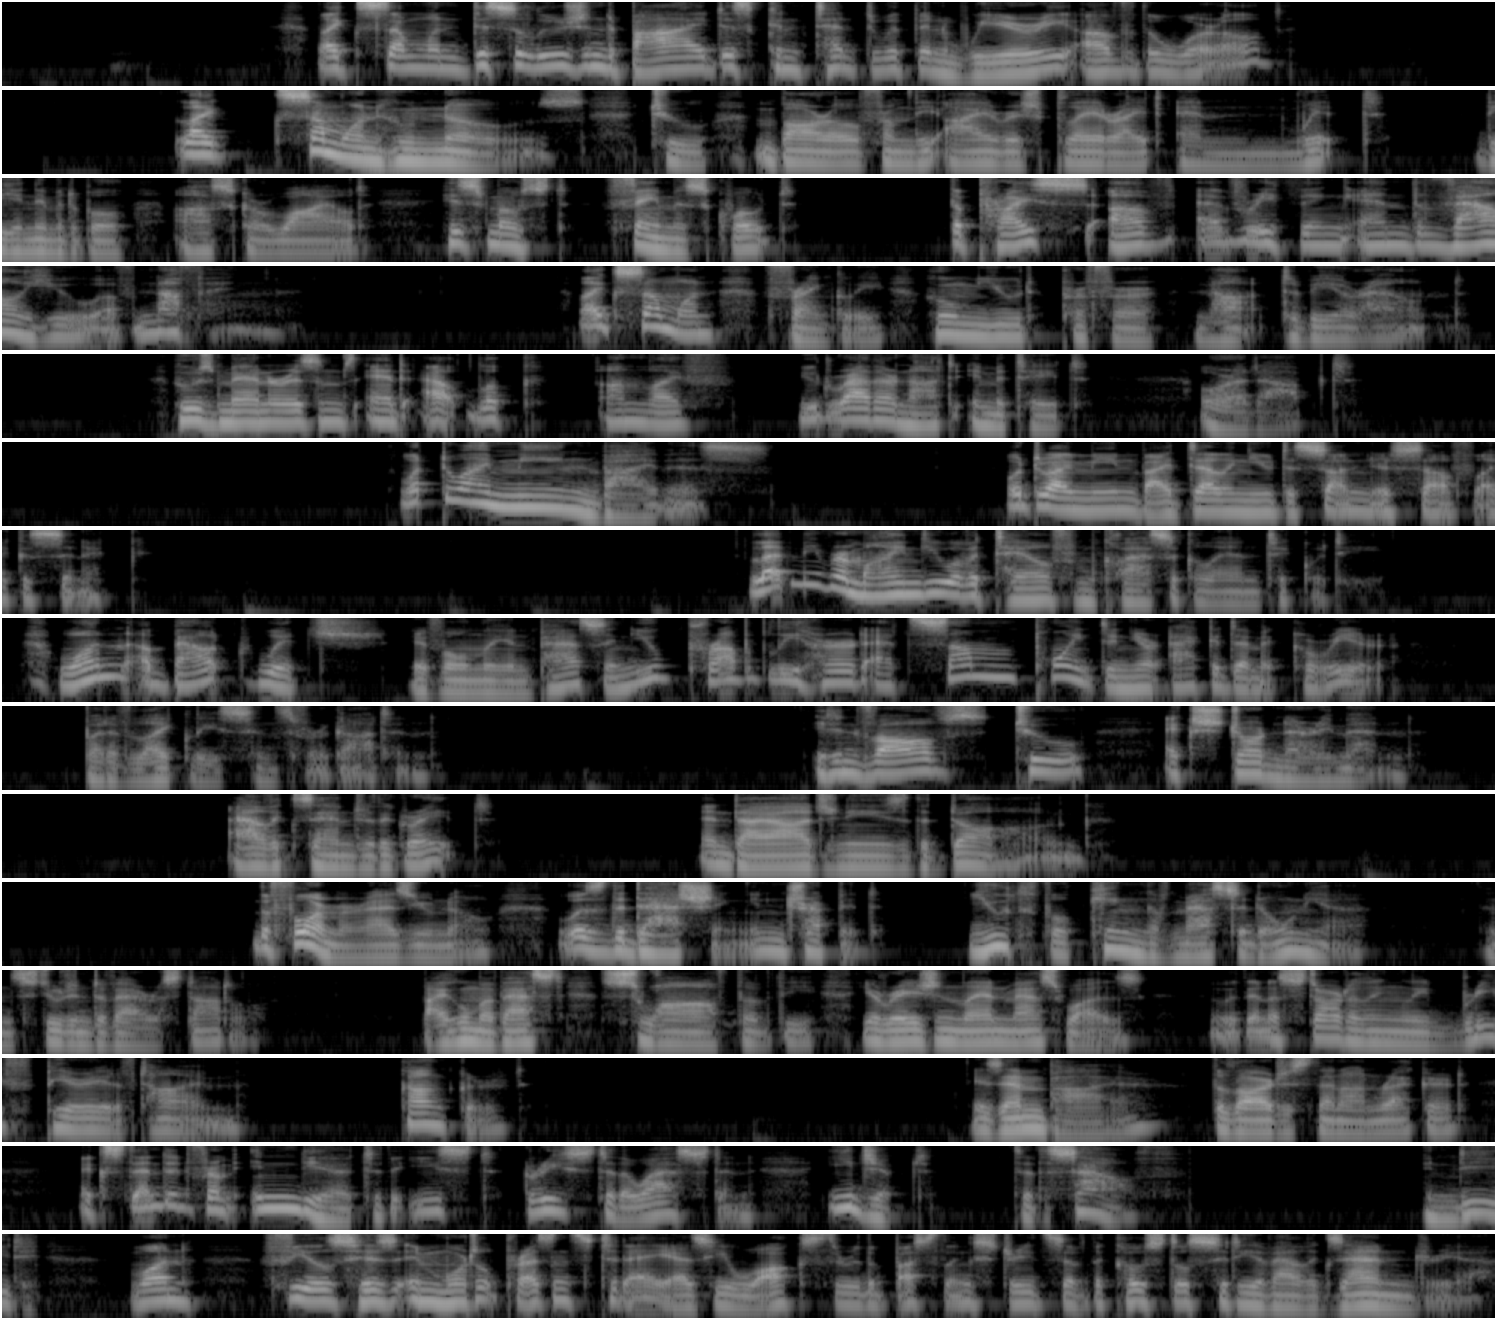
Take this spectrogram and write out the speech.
Like someone disillusioned by, discontent with, and weary of the world? Like someone who knows, to borrow from the Irish playwright and wit, the inimitable Oscar Wilde, his most famous quote The price of everything and the value of nothing. Like someone, frankly, whom you'd prefer not to be around, whose mannerisms and outlook on life you'd rather not imitate or adopt. What do I mean by this? What do I mean by telling you to sun yourself like a cynic? Let me remind you of a tale from classical antiquity, one about which, if only in passing, you probably heard at some point in your academic career, but have likely since forgotten. It involves two extraordinary men Alexander the Great and Diogenes the dog. The former, as you know, was the dashing, intrepid, youthful king of Macedonia and student of Aristotle, by whom a vast swath of the Eurasian landmass was, within a startlingly brief period of time, conquered. His empire, the largest then on record, extended from India to the east, Greece to the west, and Egypt to the south. Indeed, one feels his immortal presence today as he walks through the bustling streets of the coastal city of Alexandria,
